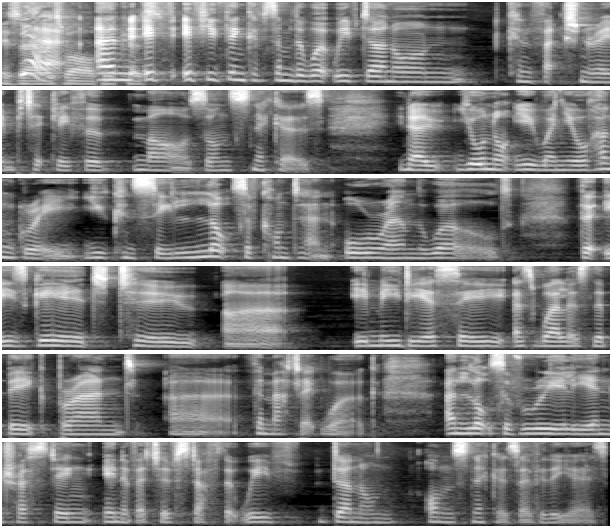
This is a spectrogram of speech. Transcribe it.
is yeah, there as well. And if if you think of some of the work we've done on confectionery, and particularly for Mars on Snickers, you know, you're not you when you're hungry. You can see lots of content all around the world that is geared to uh, immediacy as well as the big brand uh, thematic work, and lots of really interesting, innovative stuff that we've done on on Snickers over the years.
